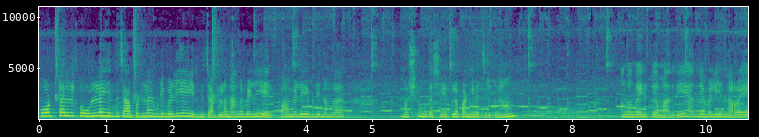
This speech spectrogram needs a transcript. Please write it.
ஹோட்டலுக்கு உள்ளே இருந்து சாப்பிடலாம் இப்படி வெளியே இருந்து சாப்பிடலாம் நாங்கள் வெளியே இருக்கோம். வெளியே எப்படி நம்மளை மஷ்ரூம்க்கு ஷேப்பில் பண்ணி வச்சுருக்கணும். அங்கங்கே இருக்கிற மாதிரி. அதில் வெளியே நிறைய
